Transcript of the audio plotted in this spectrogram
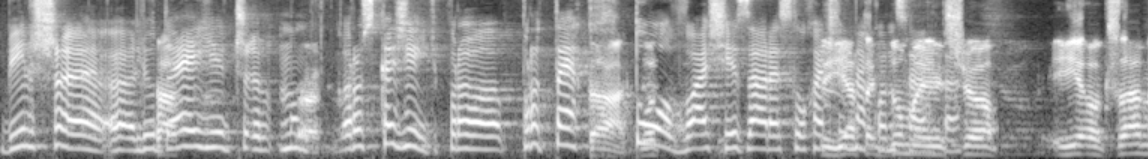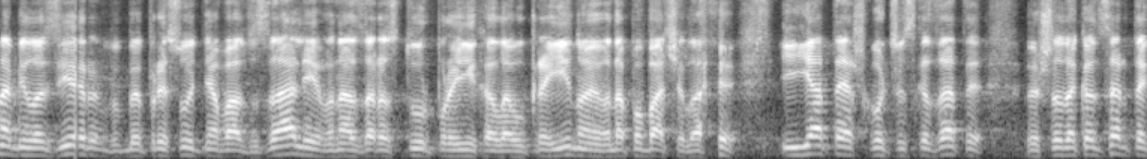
більше е, людей? Чи, ну Так. розкажіть про, про те, Так, хто от ваші зараз слухачі Я на так концертах? думаю, що і Оксана Білозір присутня у вас в залі. Вона зараз тур проїхала Україною. Вона побачила. І я теж хочу сказати, що на концертах.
